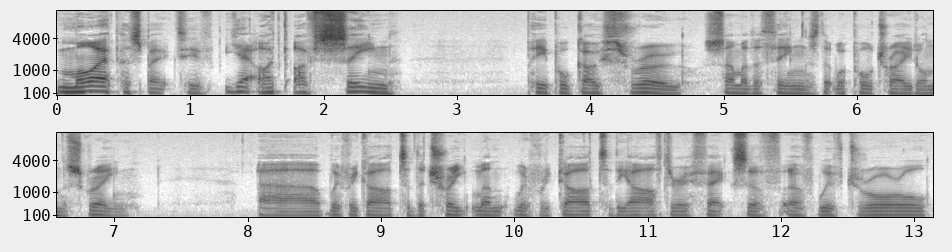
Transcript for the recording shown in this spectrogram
my perspective, yeah, I, I've seen people go through some of the things that were portrayed on the screen uh, with regard to the treatment, with regard to the after effects of, of withdrawal,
